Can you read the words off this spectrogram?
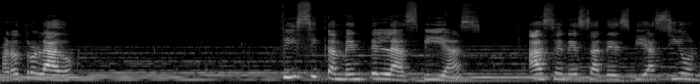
Para otro lado. Físicamente las vías hacen esa desviación.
